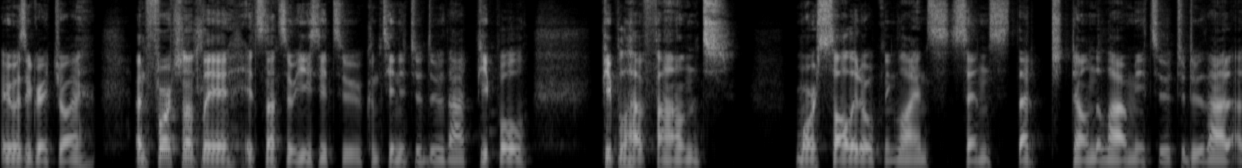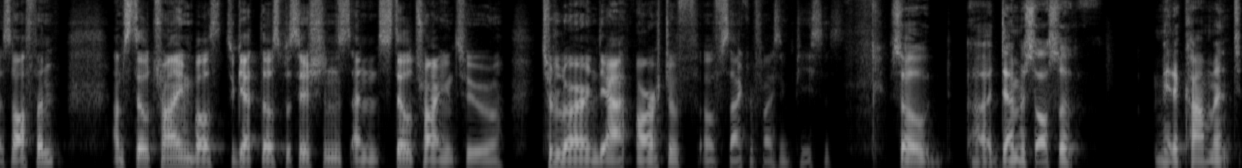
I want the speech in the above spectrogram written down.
it was a great joy. Unfortunately, it's not so easy to continue to do that. People people have found more solid opening lines since that don't allow me to to do that as often. I'm still trying both to get those positions and still trying to to learn the art of of sacrificing pieces. So uh, Demis also made a comment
